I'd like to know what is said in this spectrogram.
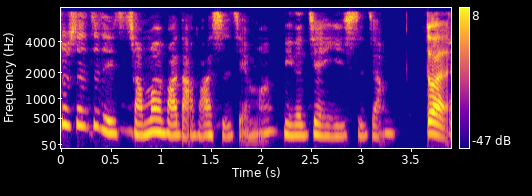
就是自己想办法打发时间吗？你的建议是这样？对。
